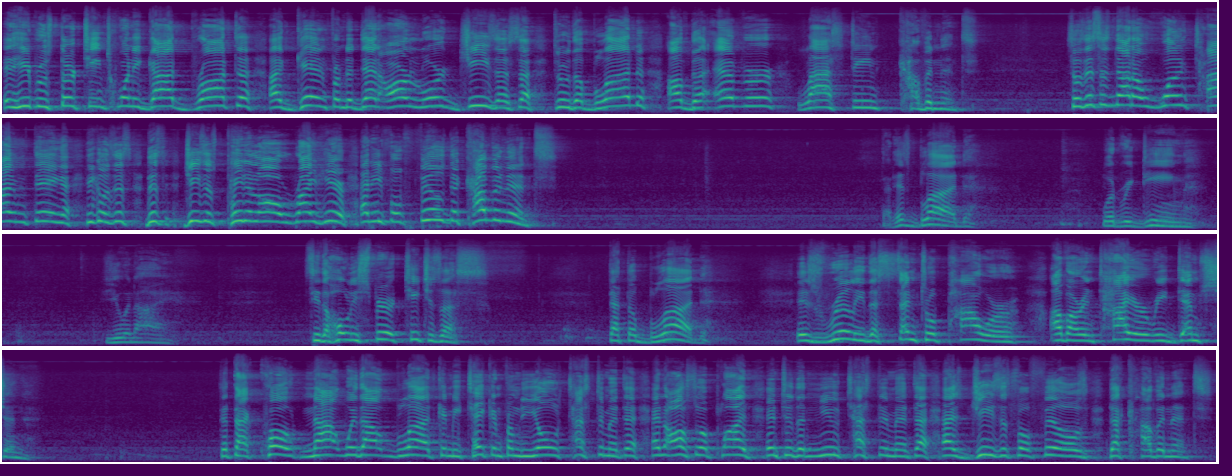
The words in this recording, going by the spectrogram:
In Hebrews 13 20, God brought again from the dead our Lord Jesus through the blood of the everlasting covenant. So this is not a one-time thing. He goes, this, this, Jesus paid it all right here, and he fulfilled the covenant. That his blood would redeem you and I. See, the Holy Spirit teaches us that the blood is really the central power of our entire redemption that that quote, not without blood, can be taken from the Old Testament and also applied into the New Testament as Jesus fulfills the covenant.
